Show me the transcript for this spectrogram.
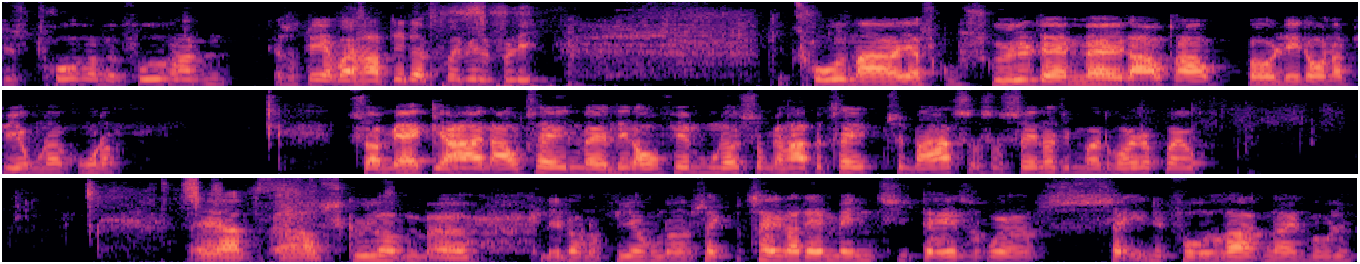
det troede var med fodretten. Altså der, hvor jeg har det der frivillige forlig. Jeg troede mig, at jeg skulle skylde dem øh, et afdrag på lidt under 400 kroner. Som jeg, jeg har en aftale med lidt over 500, som jeg har betalt til marts, og så sender de mig et rykkerbrev. Øh, jeg, jeg skylder dem øh, lidt under 400, så jeg ikke betaler dem inden 10 dage, så rører sagen i fodretten og en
